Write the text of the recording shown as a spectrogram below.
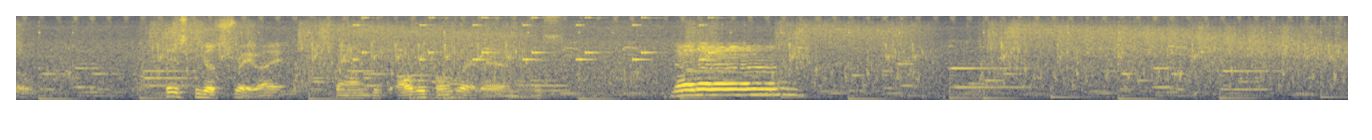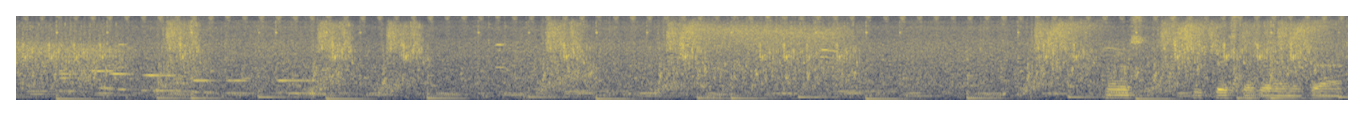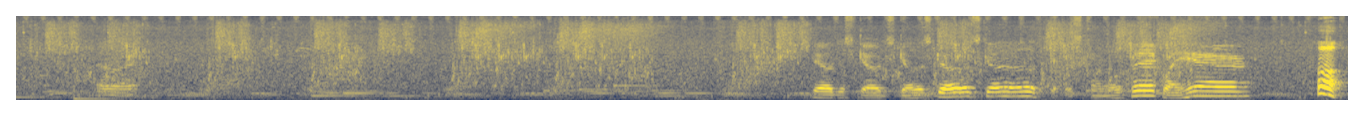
Just can go straight, right? Bam, get all the coins right there. Nice. No, no, no, no, no, no. Let's keep this thing going like that. Alright. Go, just go, just go, let's go, let's go. Let's get this corner real quick, right here. Huh!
